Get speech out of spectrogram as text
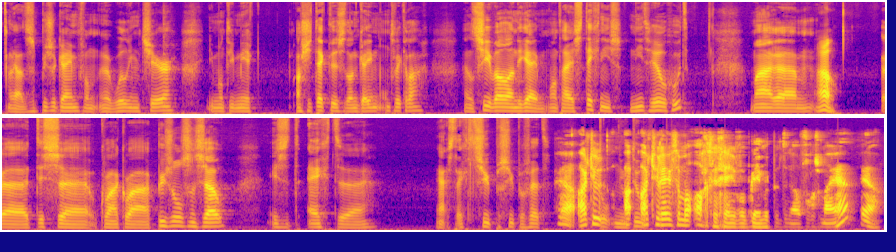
ja, het is een puzzelgame van eh, William Cheer. Iemand die meer architect is dan gameontwikkelaar. En dat zie je wel aan die game, want hij is technisch niet heel goed. Maar ehm, Oh, eh, het is eh, qua, qua puzzels en zo, is het echt, eh, ja, is het echt super, super vet. Ja, Arthur. Arthur heeft hem al 8 gegeven op Gamer.nl volgens mij, hè? Ja.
